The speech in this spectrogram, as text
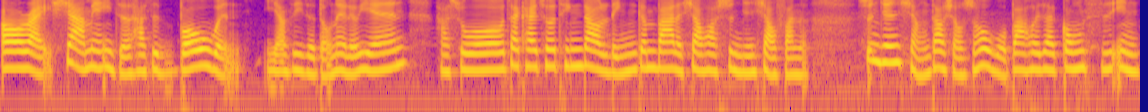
All right，下面一则他是 Bowen，一样是一则抖内留言。他说在开车听到零跟八的笑话，瞬间笑翻了，瞬间想到小时候我爸会在公司印。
